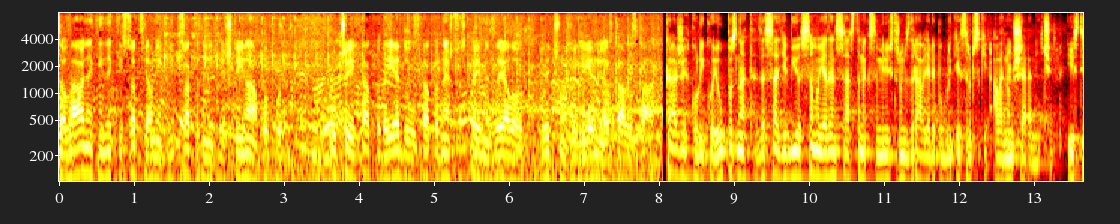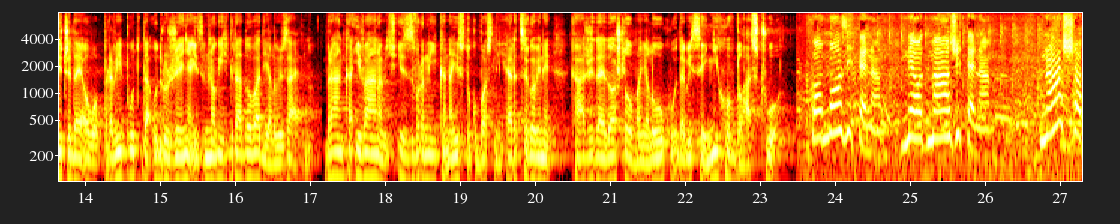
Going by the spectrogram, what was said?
Zavljavanje nekih, nekih socijalnih svakodnevnih vještina, poput uče ih kako da jedu, kako nešto spremi za jelo, ličnu higijenu i ostale stvari. Kaže koliko je upoznat, za sad je bio samo jedan sastanak sa ministrom zdravlja Republike Srpske, Alenom Šeranićem. Ističe da je ovo prvi put da udruženja iz mnogih gradova djeluju zajedno. Branka Ivanović iz Zvornika na istoku Bosne i Hercegovine kaže da je došla u Banja Luku da bi se i njihov glas čuo. Pomozite nam, ne odmažite nam. Naša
